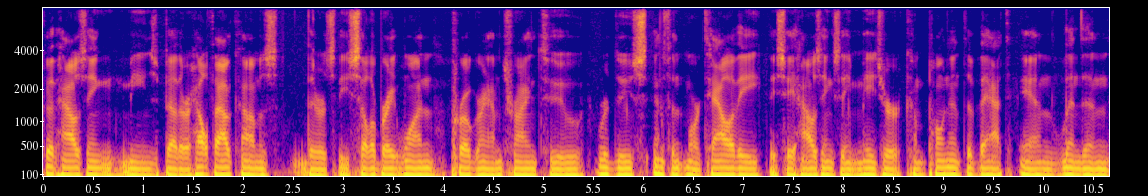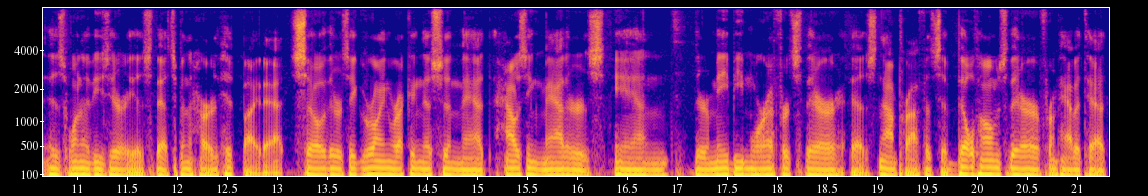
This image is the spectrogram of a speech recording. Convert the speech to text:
Good housing means better health outcomes. There's the Celebrate One program trying to reduce infant mortality. They say housing's a major component of that, and Linden is one of these areas that's been hard hit by that. So there's a growing recognition that housing matters, and there may be more efforts there as nonprofits have built homes there from Habitat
